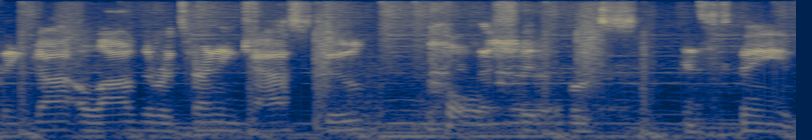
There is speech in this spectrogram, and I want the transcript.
they got a lot of the returning cast too. Oh, that shit looks insane.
